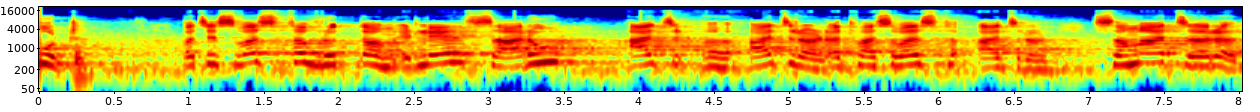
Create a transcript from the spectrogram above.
ઊઠ પછી સ્વસ્થ વૃત્તમ એટલે સારું આચ, આચરણ અથવા સ્વસ્થ આચરણ. સમાચરત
